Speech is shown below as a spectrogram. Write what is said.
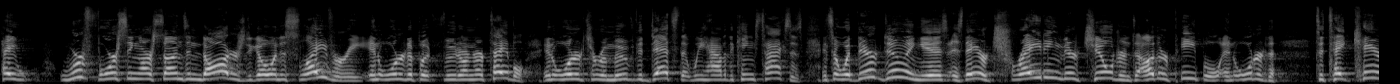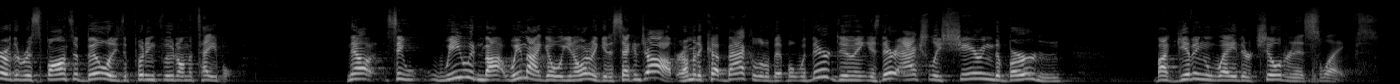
hey, we're forcing our sons and daughters to go into slavery in order to put food on our table, in order to remove the debts that we have of the king's taxes. And so what they're doing is, is they are trading their children to other people in order to, to take care of the responsibilities of putting food on the table. Now, see, we, would not, we might go, well, you know what, I'm going to get a second job, or I'm going to cut back a little bit. But what they're doing is they're actually sharing the burden by giving away their children as slaves.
